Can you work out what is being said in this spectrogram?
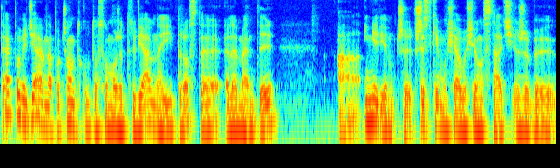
Tak jak powiedziałem na początku, to są może trywialne i proste elementy, A, I nie wiem, czy wszystkie musiały się stać, żeby,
